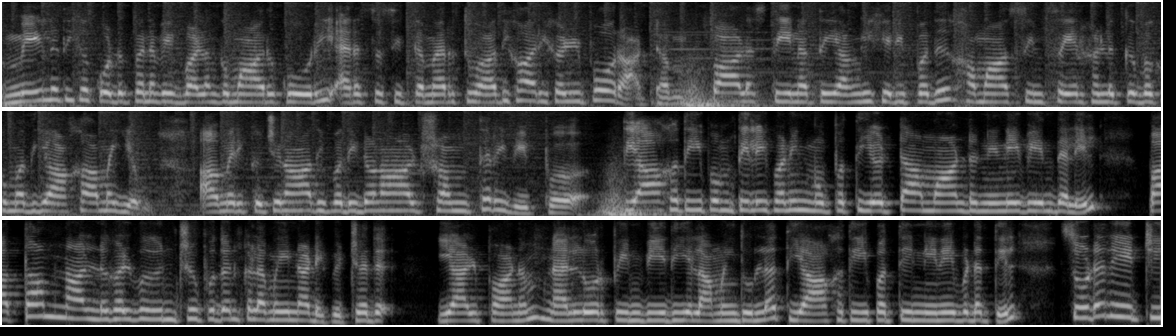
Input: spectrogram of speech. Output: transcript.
மேலதிக கொடுப்பனவை வழங்குமாறு கோரி அரசு சித்த மருத்துவ அதிகாரிகள் போராட்டம். பாலஸ்தீனத்தை அங்கீகரிப்பது ஹமாஸின் செயல்களுக்கு வெகுமதியாக அமையும். அமெரிக்க ஜனாதிபதி டொனால்ட் ட்ரம்ப் அறிவிப்பு தியாக தீபம் திலீபனின் முப்பத்தி எட்டாம் ஆண்டு நினைவேந்தலில் பத்தாம் நாள் நிகழ்வு இன்று புதன்கிழமை நடைபெற்றது. யாழ்ப்பாணம் நல்லூர் பின் வீதியில் அமைந்துள்ள தியாக தீபத்தின் நினைவிடத்தில் சுடரேற்றி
